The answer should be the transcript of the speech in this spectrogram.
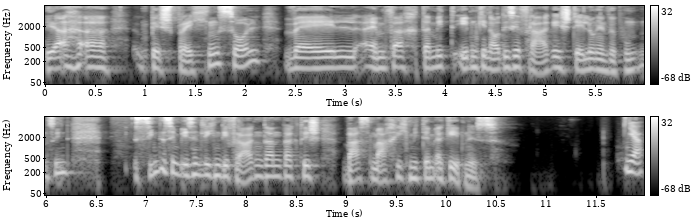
ja, äh, besprechen soll, weil einfach damit eben genau diese Fragestellungen verbunden sind. Sind es im Wesentlichen die Fragen dann praktisch, was mache ich mit dem Ergebnis? Ja,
